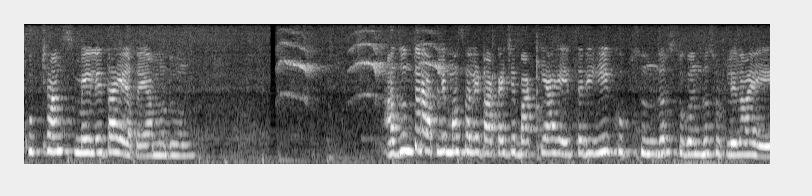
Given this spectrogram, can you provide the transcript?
खूप छान स्मेल येत आहे आता यामधून. अजून तर आपले मसाले टाकायचे बाकी आहे तरीही खूप सुंदर सुगंध सुटलेला आहे.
